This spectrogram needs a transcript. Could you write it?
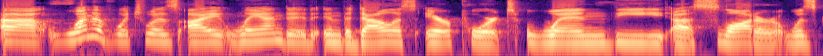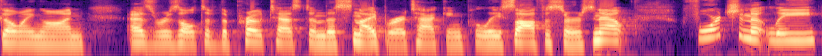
uh, one of which was I landed in the Dallas airport when the uh, slaughter was going on as a result of the protest and the sniper attacking police officers. Now, fortunately,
